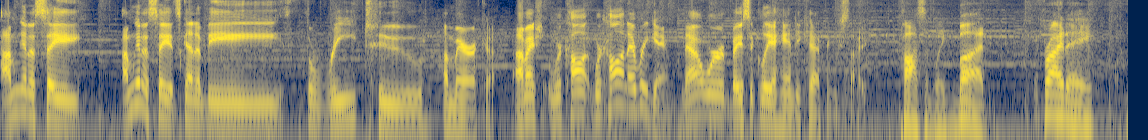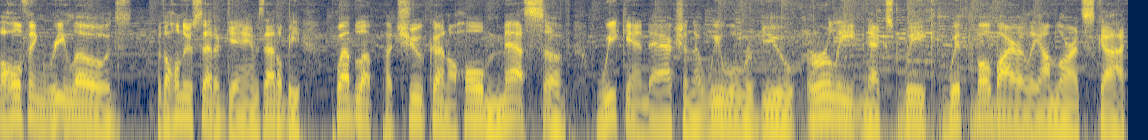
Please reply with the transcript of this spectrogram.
I'm gonna say I'm gonna say it's gonna be three two America. I'm actually we're calling we're calling every game now. We're basically a handicapping site. possibly. But Friday, the whole thing reloads with a whole new set of games. That'll be Puebla, Pachuca, and a whole mess of weekend action that we will review early next week with Bo Byerly. I'm Lawrence Scott.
